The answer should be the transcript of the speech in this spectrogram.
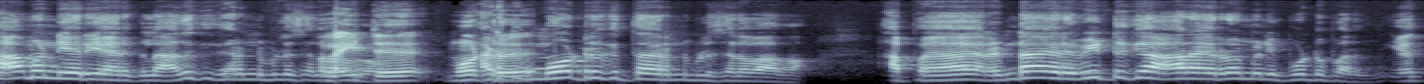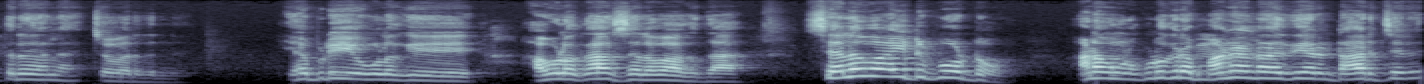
காமன் ஏரியா இருக்குல்ல அதுக்கு கரண்ட் பில்லு செலவாகும். லைட்டு மோட்டர் மோட்டருக்கு கரண்ட் பில் செலவாகும். அப்போ ரெண்டாயிரம் வீட்டுக்கு ஆறாயிரம் ரூபாய் நீ போட்டு பாருங்க. எத்தனை லட்சம் வருதுன்னு. எப்படி உங்களுக்கு அவ்வளோ காசு செலவாகுதா? செலவாயிட்டு போட்டோம். ஆனால் உங்களுக்கு கொடுக்குற மன ரீதியான டார்ச்சர்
